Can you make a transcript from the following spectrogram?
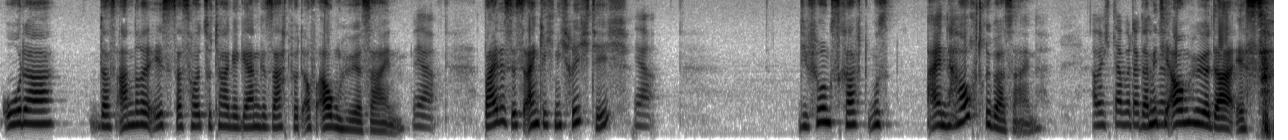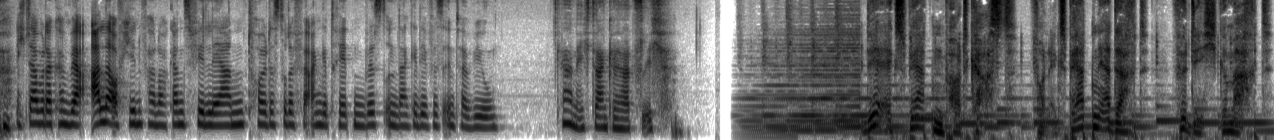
oder das andere ist, dass heutzutage gern gesagt wird, auf Augenhöhe sein. Ja, Beides ist eigentlich nicht richtig. ja. Die Führungskraft muss einen Hauch drüber sein, Aber ich glaube, da damit die wir, Augenhöhe da ist. ich glaube, da können wir alle auf jeden Fall noch ganz viel lernen. Toll, dass du dafür angetreten bist und danke dir fürs Interview. Gerne, ich danke herzlich. Der Expertenpodcast. Von Experten erdacht, für dich gemacht.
